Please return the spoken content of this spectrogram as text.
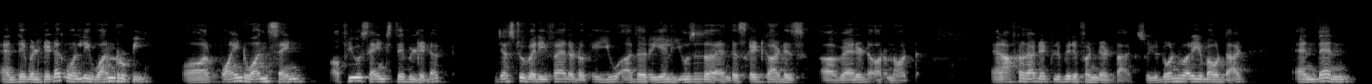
and they will deduct only one rupee or 0.1 cent a few cents they will deduct just to verify that okay you are the real user and this credit card is uh, valid or not. And after that it will be refunded back. So you don't worry about that. And then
